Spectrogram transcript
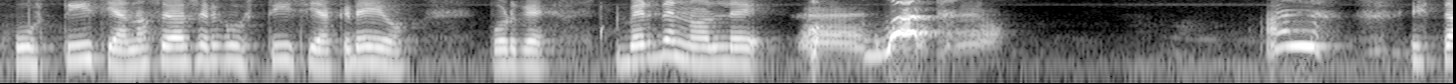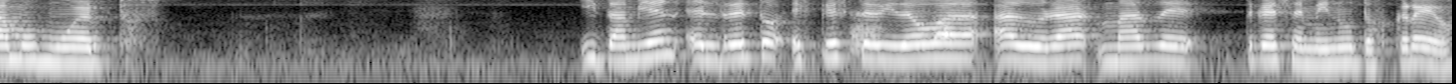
Justicia, no se va a hacer justicia, creo. Porque Verde no le... Eh, ¿What? creo. ¡Ala! Estamos muertos. Y también el reto es que este video va a durar más de 13 minutos, creo.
